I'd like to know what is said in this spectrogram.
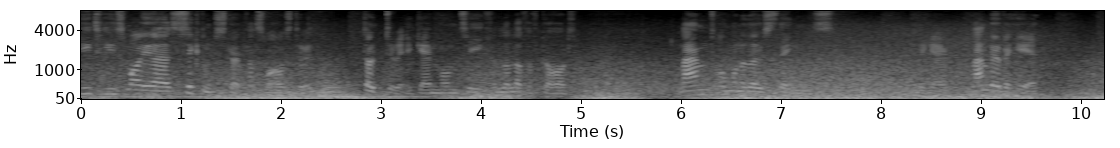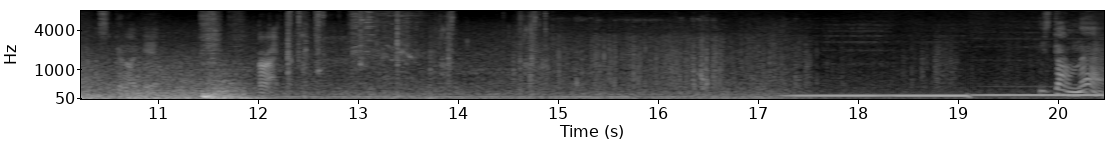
need to use my uh, signal scope. That's what I was doing. Don't do it again, Monty, for the love of God. Land on one of those things. Here we go. Land over here. That's a good idea. Alright. He's down there.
